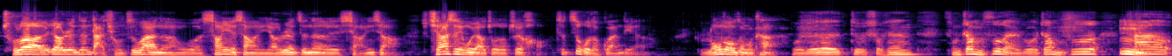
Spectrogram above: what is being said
除了要认真打球之外呢，我商业上也要认真的想一想，其他事情我也要做到最好，这是我的观点。龙总怎么看？我觉得就首先从詹姆斯来说，詹姆斯嗯他、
